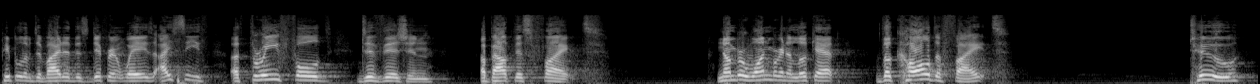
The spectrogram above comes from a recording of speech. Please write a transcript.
People have divided this different ways. I see a threefold division about this fight. Number one, we're going to look at the call to fight. Two,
